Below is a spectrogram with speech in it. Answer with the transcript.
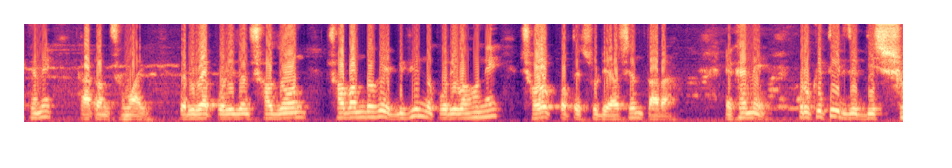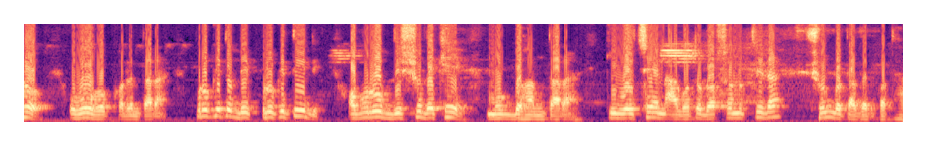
এখানে কাটান সময়। পরিবার, পরিজন, স্বজন সবান্ধবে বিভিন্ন পরিবহনে সড়ক পথে ছুটে আসেন তারা। এখানে প্রকৃতির যে দৃশ্য উপভোগ করেন তারা। প্রকৃত প্রকৃতির অপরূপ দৃশ্য দেখে মুগ্ধ হন তারা। কি বলছেন আগত দর্শনার্থীরা? শুনব তাদের কথা।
